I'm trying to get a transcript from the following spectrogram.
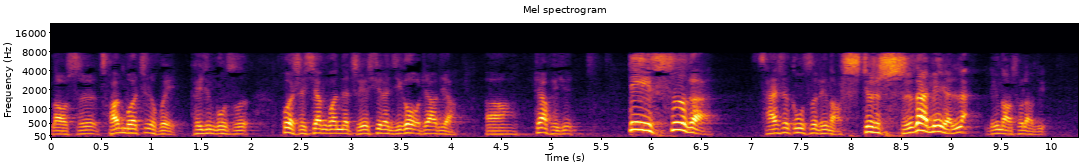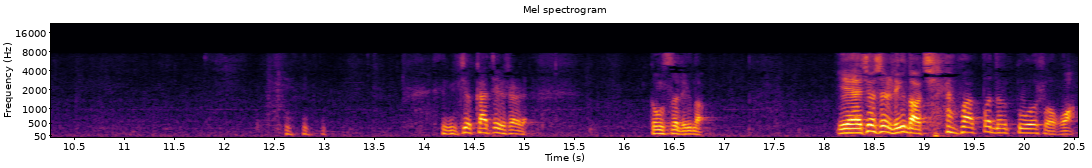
老师、传播智慧培训公司，或是相关的职业训练机构，这样讲啊，这样培训。第四个才是公司领导，就是实在没人了，领导说两句，你就干这个事儿了。公司领导，也就是领导千万不能多说话，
